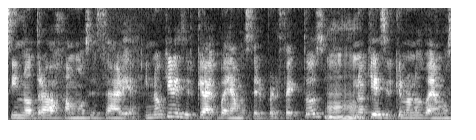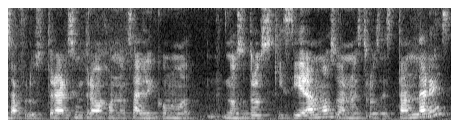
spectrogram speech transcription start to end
si no trabajamos esa área. Y no quiere decir que vayamos a ser perfectos, no quiere decir que no nos vayamos a frustrar si un trabajo no sale como nosotros quisiéramos o a nuestros estándares,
